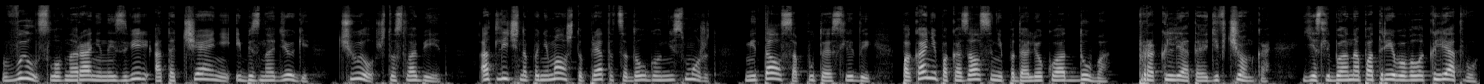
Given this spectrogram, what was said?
Выл, словно раненый зверь от отчаяния и безнадеги, чуял, что слабеет. Отлично понимал, что прятаться долго он не сможет, метался, путая следы, пока не показался неподалеку от дуба. Проклятая девчонка! Если бы она потребовала клятву,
